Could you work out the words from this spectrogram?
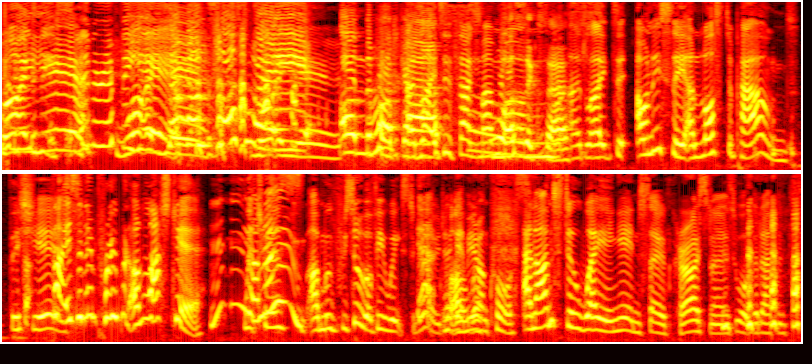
What a year. Slimmer of the What year. Someone's lost weight on the podcast. I'd like to thank my what mum. success. I'd like to honestly. I lost a pound this year. That is an improvement on last year, which I was I mean, we've still got a few weeks to go. Yeah, don't well, get me of wrong. course. And I'm still weighing in, so Christ knows what could happen. uh,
